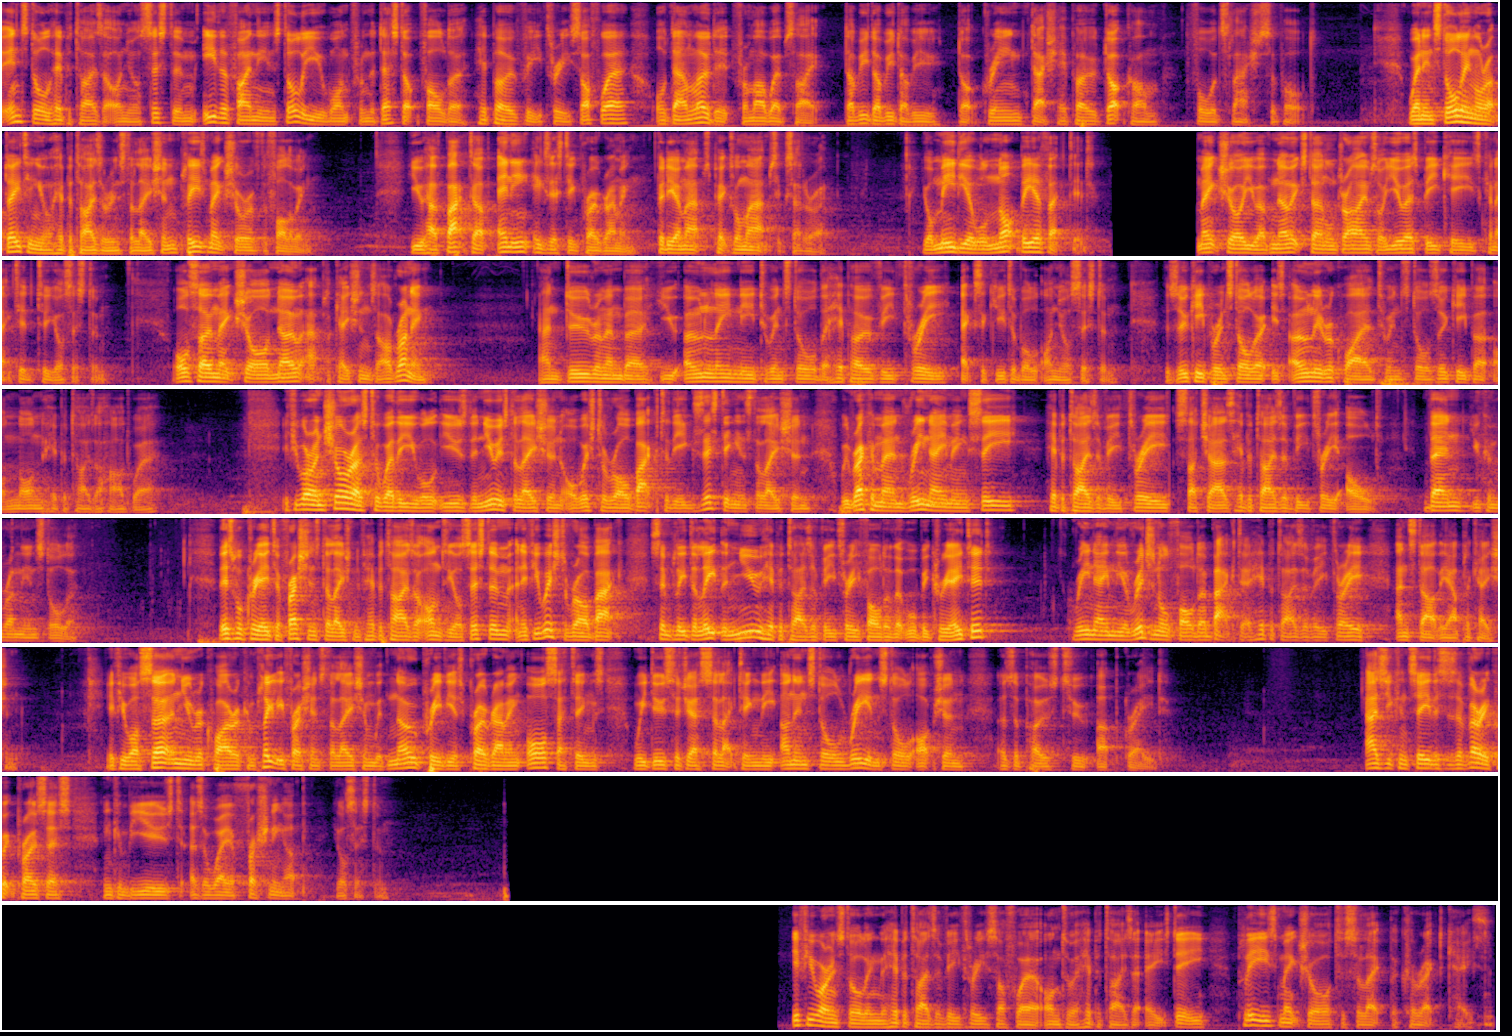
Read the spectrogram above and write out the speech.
To install Hippotizer on your system, either find the installer you want from the desktop folder Hippo v3 software or download it from our website www.green-hippo.com forward slash support. When installing or updating your Hippotizer installation, please make sure of the following. You have backed up any existing programming, video maps, pixel maps, etc. Your media will not be affected. Make sure you have no external drives or USB keys connected to your system. Also make sure no applications are running. And do remember you only need to install the Hippo v3 executable on your system. The Zookeeper installer is only required to install Zookeeper on non-Hippotizer hardware. If you are unsure as to whether you will use the new installation or wish to roll back to the existing installation, we recommend renaming C Hippotizer v3 such as Hippotizer v3 old. Then you can run the installer. This will create a fresh installation of Hippotizer onto your system and if you wish to roll back, simply delete the new Hippotizer v3 folder that will be created, rename the original folder back to Hippotizer v3 and start the application. If you are certain you require a completely fresh installation with no previous programming or settings, we do suggest selecting the uninstall reinstall option as opposed to upgrade. As you can see, this is a very quick process and can be used as a way of freshening up your system. If you are installing the Hippotizer v3 software onto a Hippotizer HD, please make sure to select the correct case.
